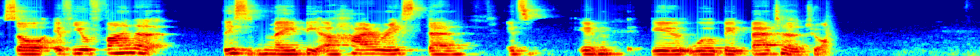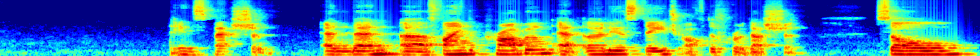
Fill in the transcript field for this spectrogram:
So if you find that this may be a high risk, then it's it, it will be better to inspection and then uh, find the problem at earlier stage of the production. So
